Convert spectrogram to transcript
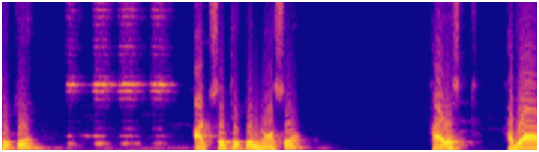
থেকে আটশো থেকে নশো হায়েস্ট হাজার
